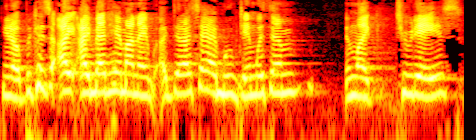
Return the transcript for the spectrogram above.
you know, because I, I met him on a, did I say I moved in with him in like two days?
